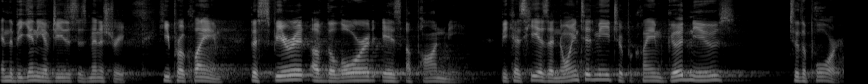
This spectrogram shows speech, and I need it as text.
In the beginning of Jesus' ministry, he proclaimed, the Spirit of the Lord is upon me, because he has anointed me to proclaim good news to the poor.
